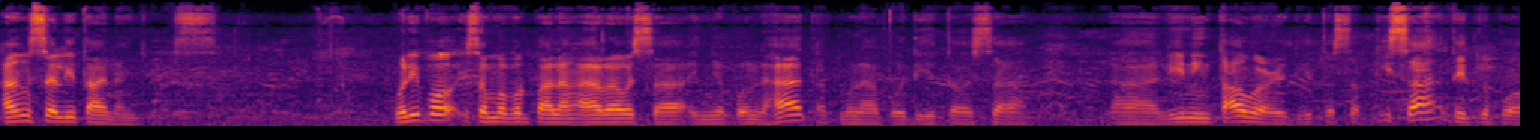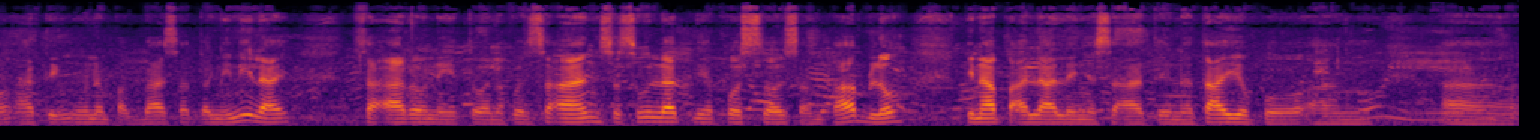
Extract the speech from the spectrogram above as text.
Ang salita ng Diyos. Muli po, isang mapagpalang araw sa inyo pong lahat at mula po dito sa ah, Leaning Tower dito sa Pisa. Dito po ang ating unang pagbasa at pagninilay sa araw na ito na kung saan sa sulat ni Apostol San Pablo, pinapaalala niya sa atin na tayo po ang ah,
